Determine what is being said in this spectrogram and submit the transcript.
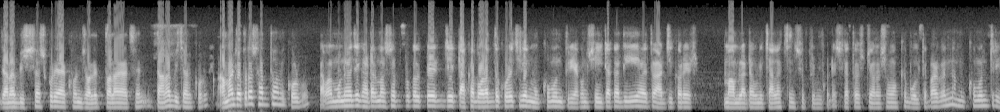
যারা বিশ্বাস করে এখন জলের তলায় আছেন, তারা বিচার করুক। আমার যতটা সাধ্য আমি করব। আমার মনে হয় যে ঘাটাল মাস্টার প্রকল্পের যে টাকা বরাদ্দ করেছিলেন মুখ্যমন্ত্রী, এখন সেই টাকা দিয়ে হয়তো আরজি করের মামলাটা উনি চালাচ্ছেন সুপ্রিম কোর্টে। সেটা তো জনসমক্ষে বলতে পারবেন না মুখ্যমন্ত্রী।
